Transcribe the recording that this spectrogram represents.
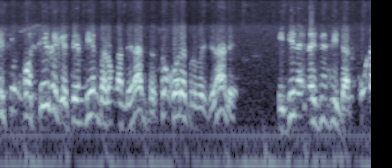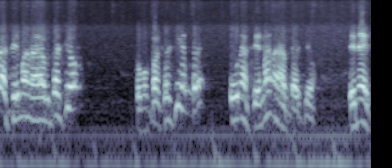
es imposible que estén bien para un campeonato, son jugadores profesionales y tienen, necesitan una semana de adaptación, como pasa siempre, una semana de adaptación. Tenés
